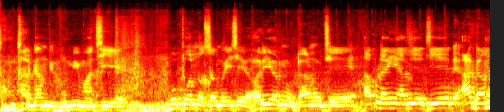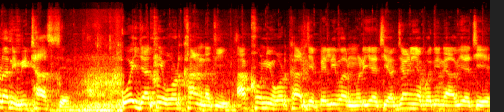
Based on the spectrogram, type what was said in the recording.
ધુમથર ગામની ભૂમિમાં છીએ. બપોરનો સમય છે, હરિહરનું ટાણું છે. આપણે અહીં આવ્યા છીએ અને આ ગામડાની મીઠાશ છે. કોઈ જાતની ઓળખાણ નથી. આંખોની ઓળખાણ છે. પહેલી વાર મળ્યા છીએ, અજાણ્યા બનીને આવ્યા છીએ.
